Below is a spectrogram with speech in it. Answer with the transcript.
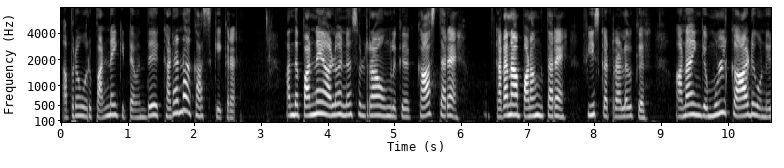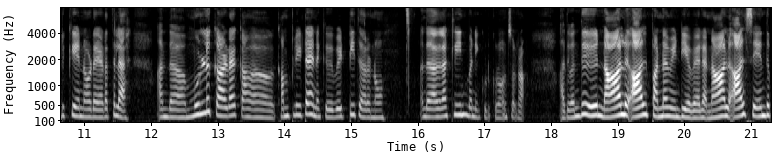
அப்புறம் ஒரு பண்ணைக்கிட்ட வந்து கடனாக காசு கேட்குறார் அந்த பண்ணையாலும் என்ன சொல்கிறான் உங்களுக்கு காசு தரேன். கடனாக பணம் தரேன் ஃபீஸ் கட்டுற அளவுக்கு. ஆனால் இங்கே முள் காடு ஒன்று இருக்குது என்னோடய இடத்துல. அந்த முள் காடை க கம்ப்ளீட்டாக எனக்கு வெட்டி தரணும். அந்த அதெல்லாம் க்ளீன் பண்ணி கொடுக்கணும்னு சொல்கிறான் அது வந்து நாலு ஆள் பண்ண வேண்டிய வேலை. நாலு ஆள் சேர்ந்து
